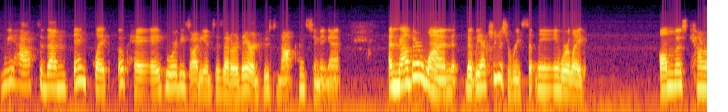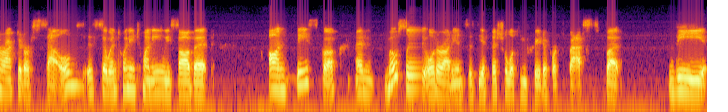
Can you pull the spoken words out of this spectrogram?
we have to then think like, okay, who are these audiences that are there and who's not consuming it? Another one that we actually just recently were like almost counteracted ourselves is so in 2020 we saw that on Facebook and mostly older audiences, the official looking creative worked best, but the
